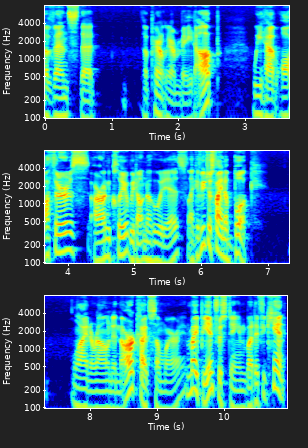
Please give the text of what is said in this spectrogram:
events that apparently are made up. We have authors are unclear. We don't know who it is. Like if you just find a book lying around in the archive somewhere, it might be interesting, but if you can't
